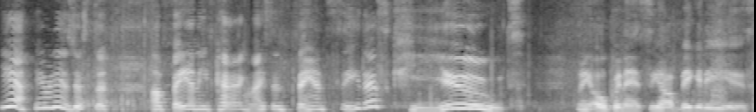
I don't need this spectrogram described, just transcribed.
yeah, here it is. Just a, a fanny pack, nice and fancy. That's cute. Let me open it, see how big it is.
